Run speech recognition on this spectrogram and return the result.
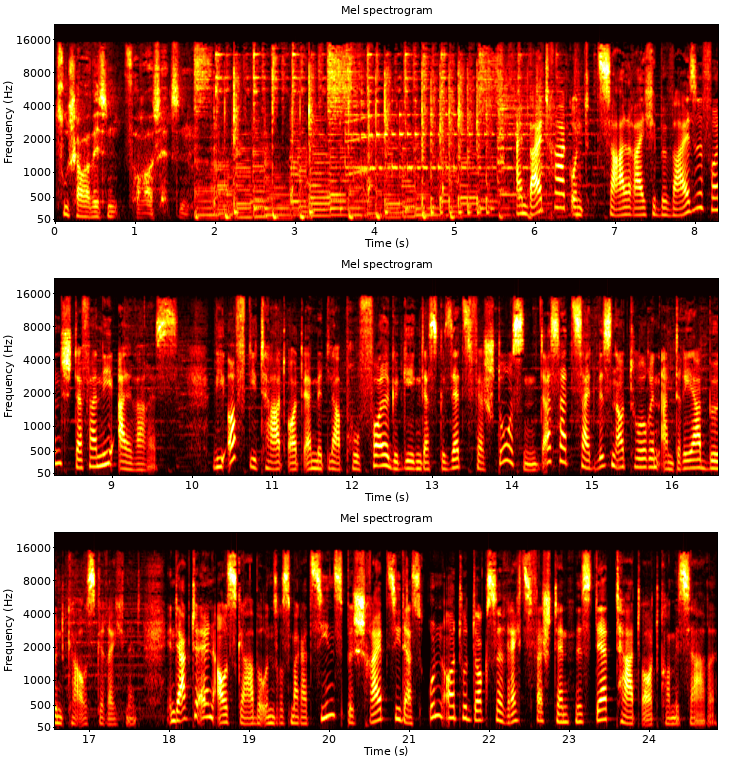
Zuschauerwissen voraussetzen. Ein Beitrag und zahlreiche Beweise von Stefanie Alvarez. Wie oft die Tatortermittler pro Folge gegen das Gesetz verstoßen, das hat Zeitwissenautorin Andrea Böhnke ausgerechnet. In der aktuellen Ausgabe unseres Magazins beschreibt sie das unorthodoxe Rechtsverständnis der Tatortkommissare.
